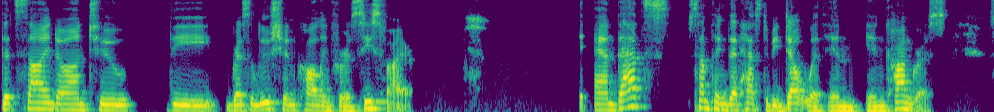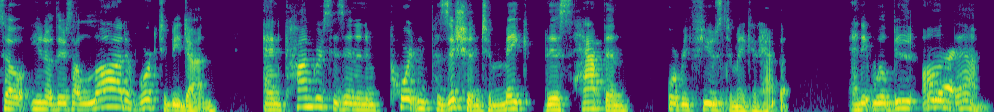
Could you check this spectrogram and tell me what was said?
that signed on to the resolution calling for a ceasefire. And that's something that has to be dealt with in, in Congress. So, you know, there's a lot of work to be done. And Congress is in an important position to make this happen or refuse to make it happen. And it will be on right. them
